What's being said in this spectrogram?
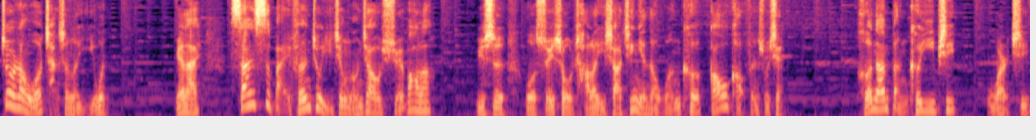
这让我产生了疑问：原来三四百分就已经能叫学霸了？于是我随手查了一下今年的文科高考分数线：河南本科一批五二七，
